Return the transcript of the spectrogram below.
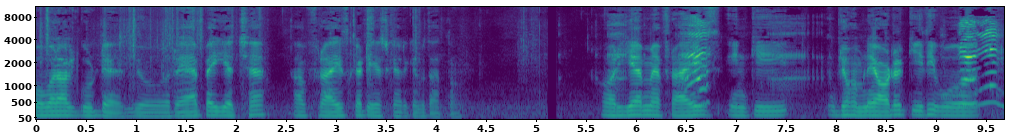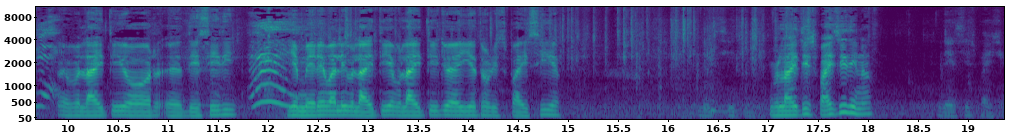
ओवरऑल गुड है। जो रैप है ये अच्छा है। अब फ्राइज़ का टेस्ट करके बताता हूँ। और यह मैं फ्राइज़ इनकी जो हमने ऑर्डर की थी वो वलायती और देसी थी। ये मेरे वाली वलायती है। वलायती जो है ये थोड़ी स्पाइसी है। वलायती स्पाइसी थी ना? देसी स्पाइसी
